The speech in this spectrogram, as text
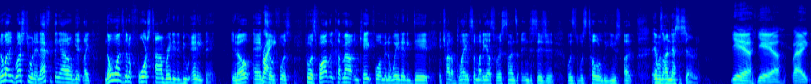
nobody rushed you in, and that's the thing I don't get. Like no one's gonna force Tom Brady to do anything. You know, and right. so for his, for his father to come out and cape for him in the way that he did and try to blame somebody else for his son's indecision was was totally use. Uh, it was unnecessary. Yeah, yeah. Like,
